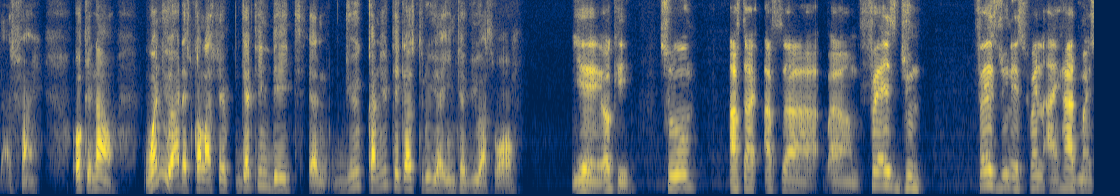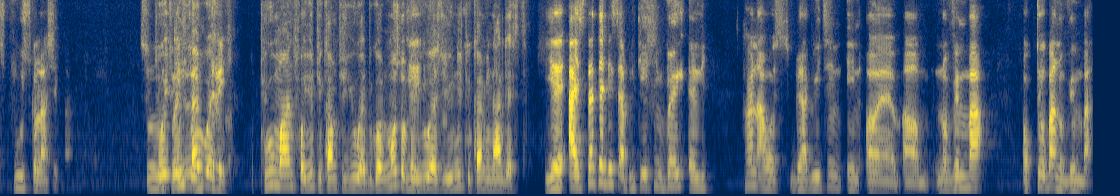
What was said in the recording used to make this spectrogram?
That's fine. Okay, now when you had a scholarship, getting date and you can you take us through your interview as well? Yeah, okay. So after after um first June, first June is when I had my full scholarship. So, so 2023 two months for you to come to US because most of yeah. the US you need to come in August. Yeah, I started this application very early when I was graduating in um, um, November, October, November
